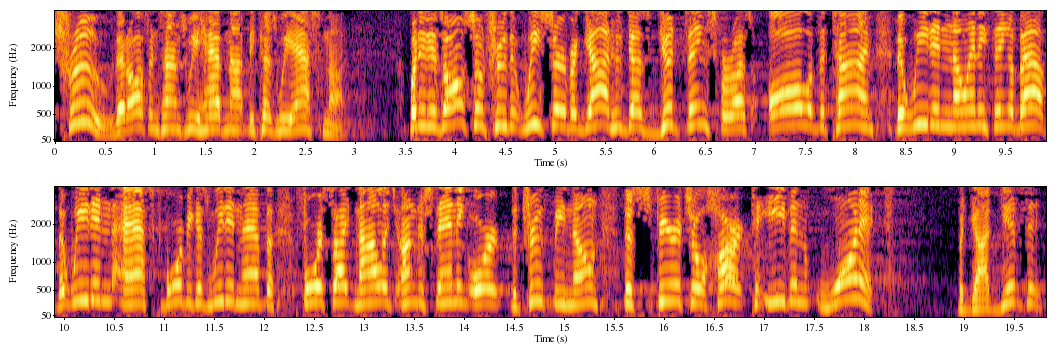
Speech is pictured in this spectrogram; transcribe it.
true that oftentimes we have not because we ask not. But it is also true that we serve a God who does good things for us all of the time that we didn't know anything about, that we didn't ask for because we didn't have the foresight, knowledge, understanding, or the truth be known, the spiritual heart to even want it. But God gives it.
